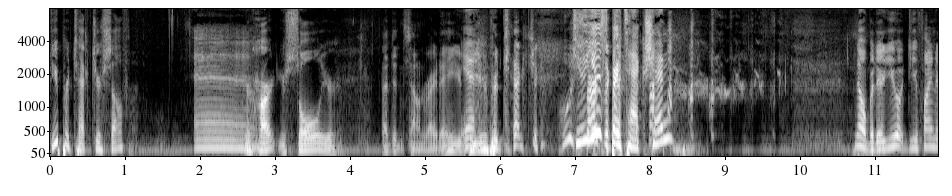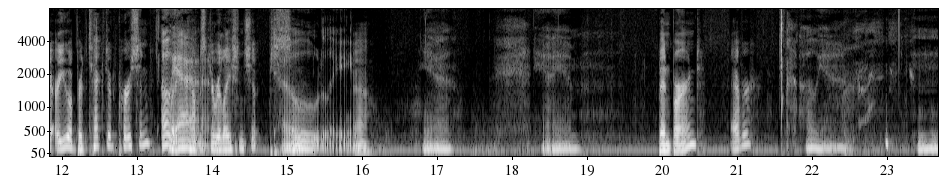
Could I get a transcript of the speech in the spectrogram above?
you protect yourself? Uh, Your heart, your soul, your. That didn't sound right, eh? You, Yeah. you protect your. Who do you use a- protection? No, but are you? Do you find are you a protective person? Oh, when yeah. it comes to relationships. totally. Yeah. Yeah. Yeah, I am. Been burned ever? Oh yeah. hmm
